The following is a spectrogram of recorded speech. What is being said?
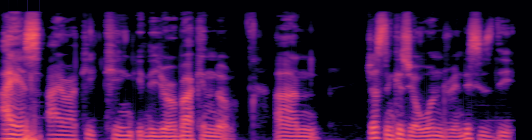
highest hierarchy king in the yoruba kingdom. And just in case you're wondering this is the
